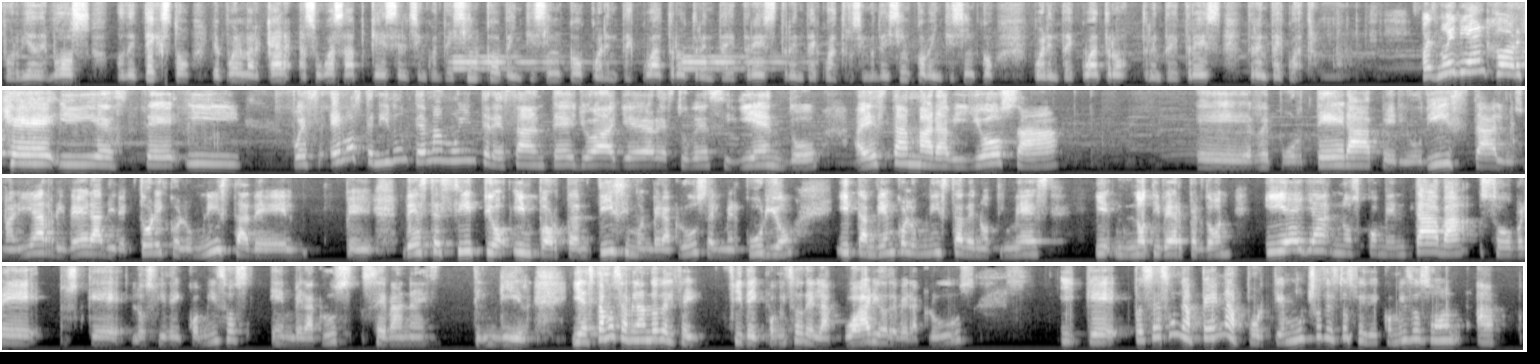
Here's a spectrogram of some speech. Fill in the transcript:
por vía de voz o de texto, le pueden marcar a su WhatsApp, que es el 55 25 40 44 33 34 55 25 44 33 34 pues muy bien Jorge y este y pues hemos tenido un tema muy interesante. Yo ayer estuve siguiendo a esta maravillosa eh, reportera, periodista, Luz María Rivera, directora y columnista del de, este sitio importantísimo en Veracruz, el Mercurio, y también columnista de Notimés, y, Notiver, perdón, y ella nos comentaba sobre pues, que los fideicomisos en Veracruz se van a extinguir. Y estamos hablando del fideicomiso del acuario de Veracruz, y que pues es una pena porque muchos de estos fideicomisos son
